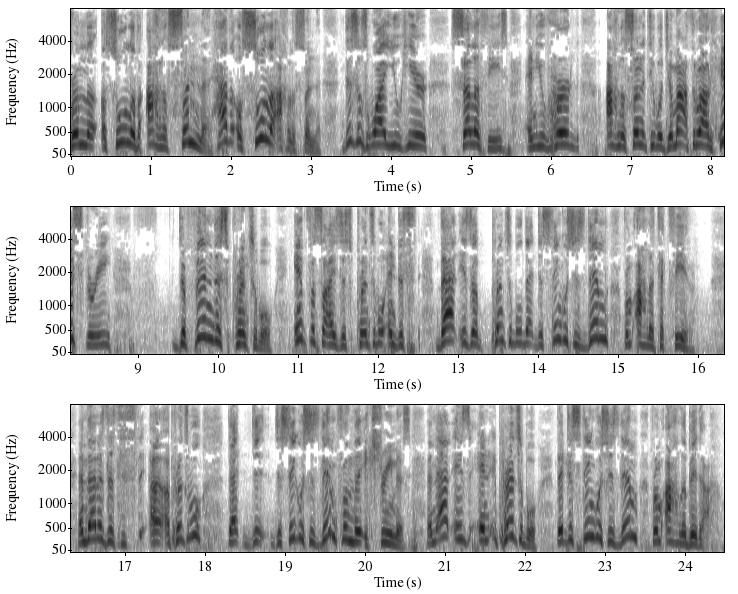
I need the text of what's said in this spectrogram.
from the usul of Ahl Sunnah. Have usul of Ahl Sunnah. This is why you hear Salafis and you've heard Ahl Sunnah wal Jama'ah throughout history defend this principle, emphasize this principle, and that is a principle that distinguishes them from Ahl Takfir. And that is a, a principle that distinguishes them from the extremists. And that is a principle that distinguishes them from Ahl Bid'ah.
